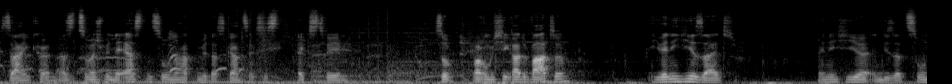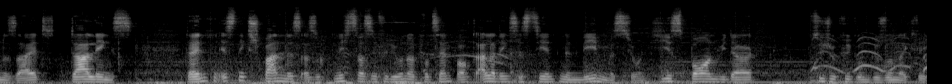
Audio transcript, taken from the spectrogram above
sein können. Also zum Beispiel in der ersten Zone hatten wir das ganz ex extrem. So, warum ich hier gerade warte. Wenn ihr hier seid, wenn ihr hier in dieser Zone seid, da links, da hinten ist nichts Spannendes, also nichts, was ihr für die 100% braucht. Allerdings ist hier hinten eine Nebenmission. Hier spawnen wieder Psychokrieg und gesunder Krieg.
